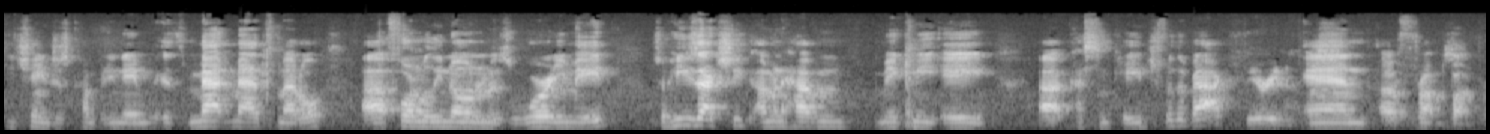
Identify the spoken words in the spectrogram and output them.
He changed his company name. It's Matt Mads Metal, uh, formerly known as Wordy Made. So he's actually I'm gonna have him make me a uh, custom cage for the back Very nice. and a Very front nice. bumper.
